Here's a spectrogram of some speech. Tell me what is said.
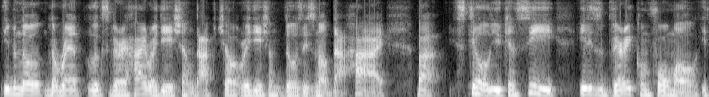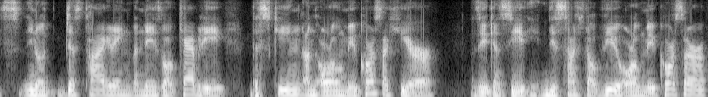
even though the red looks very high radiation, the actual radiation dose is not that high, but still you can see it is very conformal. It's you know just targeting the nasal cavity, the skin and oral mucosa here, as you can see in this sagittal view, oral mucosa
